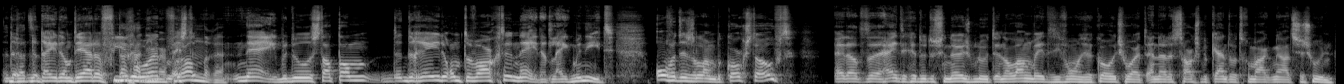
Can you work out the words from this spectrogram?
dat, dat- dat je dan derde of vierde gaat niet wordt. dat- veranderen. nee, ik bedoel, is dat dan de, de reden om te wachten? Nee, dat lijkt me niet. Of het is al lang bekokstoofd. En dat uh, Heitinga doet dus zijn neusbloed en al lang weet dat hij volgend jaar coach wordt. En dat het straks bekend wordt gemaakt na het seizoen.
